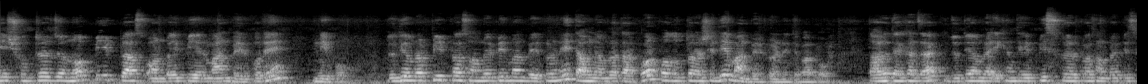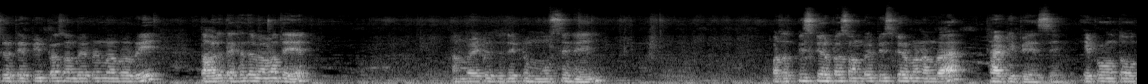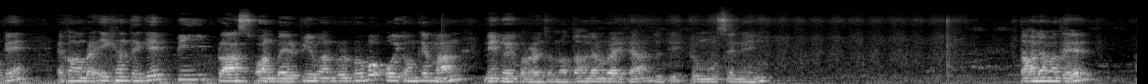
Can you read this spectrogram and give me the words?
এই সূত্রের জন্য P plus one by P এর মান বের করে নিব। যদি আমরা P plus one by P এর মান বের করে নিই, তাহলে আমরা তারপর প্রদত্ত রাশি দিয়ে মান বের করে নিতে পারব। তাহলে দেখা যাক, যদি আমরা এখান থেকে P square plus one by P square থেকে পি প্লাস ওয়ান বাই মান করি, তাহলে দেখা যাবে আমাদের, আমরা এটা যদি একটু মুছে নেই, অর্থাৎ P square plus one by P square মান আমরা থার্টি পেয়েছি। এ পর্যন্ত ওকে এখন আমরা এইখান থেকে P plus one by P মান বের করব, ওই অঙ্কের মান নির্ণয় করার জন্য। তাহলে আমরা এটা যদি একটু মুছে নেই, তাহলে আমাদের,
